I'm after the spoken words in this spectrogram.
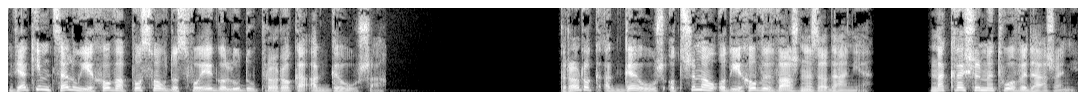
W jakim celu Jehowa posłał do swojego ludu proroka Aggeusza? Prorok Aggeusz otrzymał od Jehowy ważne zadanie. Nakreślmy tło wydarzeń.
